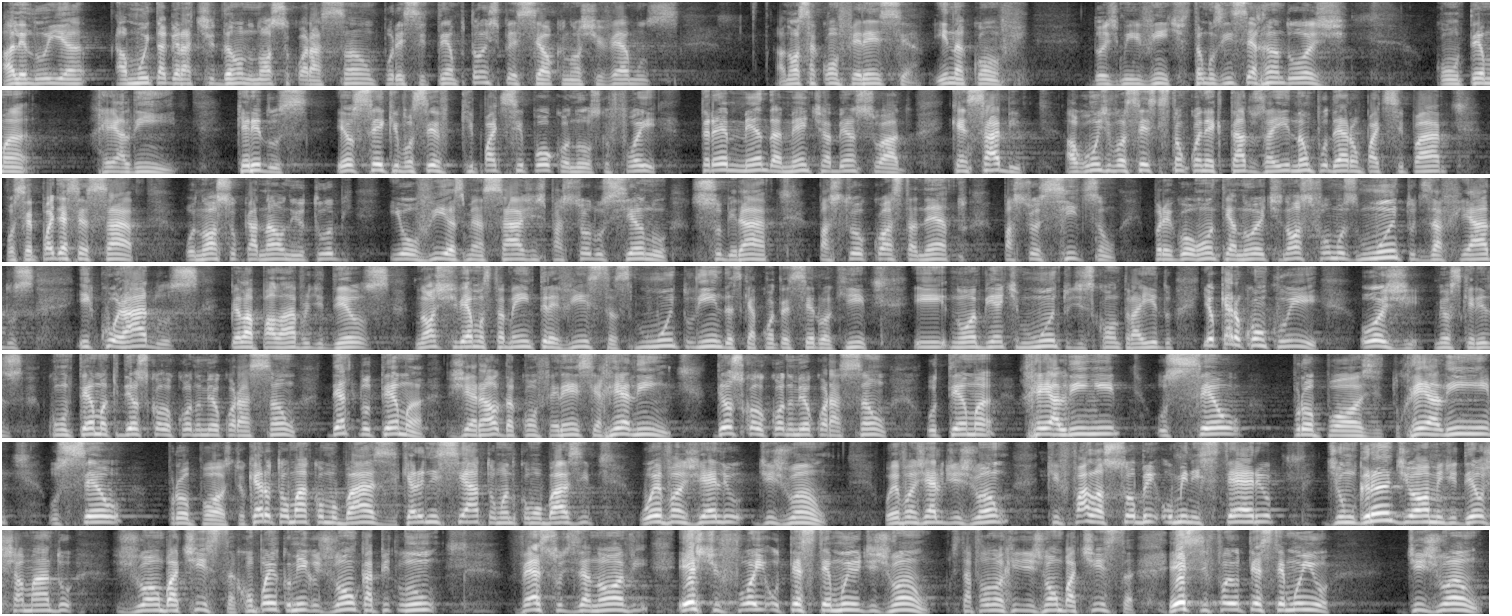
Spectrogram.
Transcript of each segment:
Aleluia, há muita gratidão no nosso coração por esse tempo tão especial que nós tivemos. A nossa conferência INACONF 2020, estamos encerrando hoje com o tema Realinhe. Queridos, eu sei que você que participou conosco foi tremendamente abençoado. Quem sabe alguns de vocês que estão conectados aí não puderam participar, você pode acessar o nosso canal no YouTube e ouvir as mensagens. Pastor Luciano Subirá, Pastor Costa Neto, Pastor Sidson pregou ontem à noite. Nós fomos muito desafiados e curados pela palavra de Deus. Nós tivemos também entrevistas muito lindas que aconteceram aqui e num ambiente muito descontraído. E eu quero concluir hoje, meus queridos, com um tema que Deus colocou no meu coração, dentro do tema geral da conferência, Realinhe. Deus colocou no meu coração o tema Realinhe o seu propósito. Realinhe o seu propósito. Eu quero tomar como base, quero iniciar tomando como base o Evangelho de João. O Evangelho de João que fala sobre o ministério de um grande homem de Deus chamado João Batista. Acompanhe comigo, João capítulo 1, verso 19. Este foi o testemunho de João. Está falando aqui de João Batista. Esse foi o testemunho de João.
